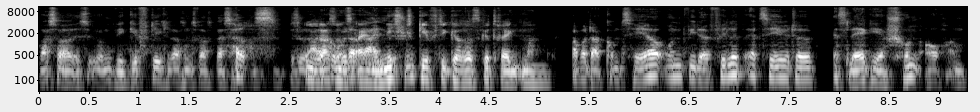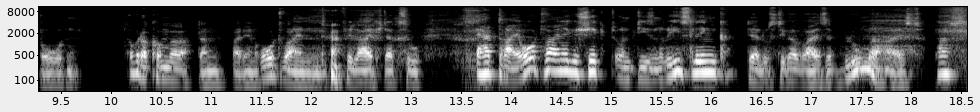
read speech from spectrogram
Wasser ist irgendwie giftig, lass uns was Besseres, bisschen Lass uns ein nicht giftigeres Getränk machen. Aber da kommt's her und wie der Philipp erzählte, es läge ja schon auch am Boden. Aber da kommen wir dann bei den Rotweinen vielleicht dazu. Er hat drei Rotweine geschickt und diesen Riesling, der lustigerweise Blume heißt, passt.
